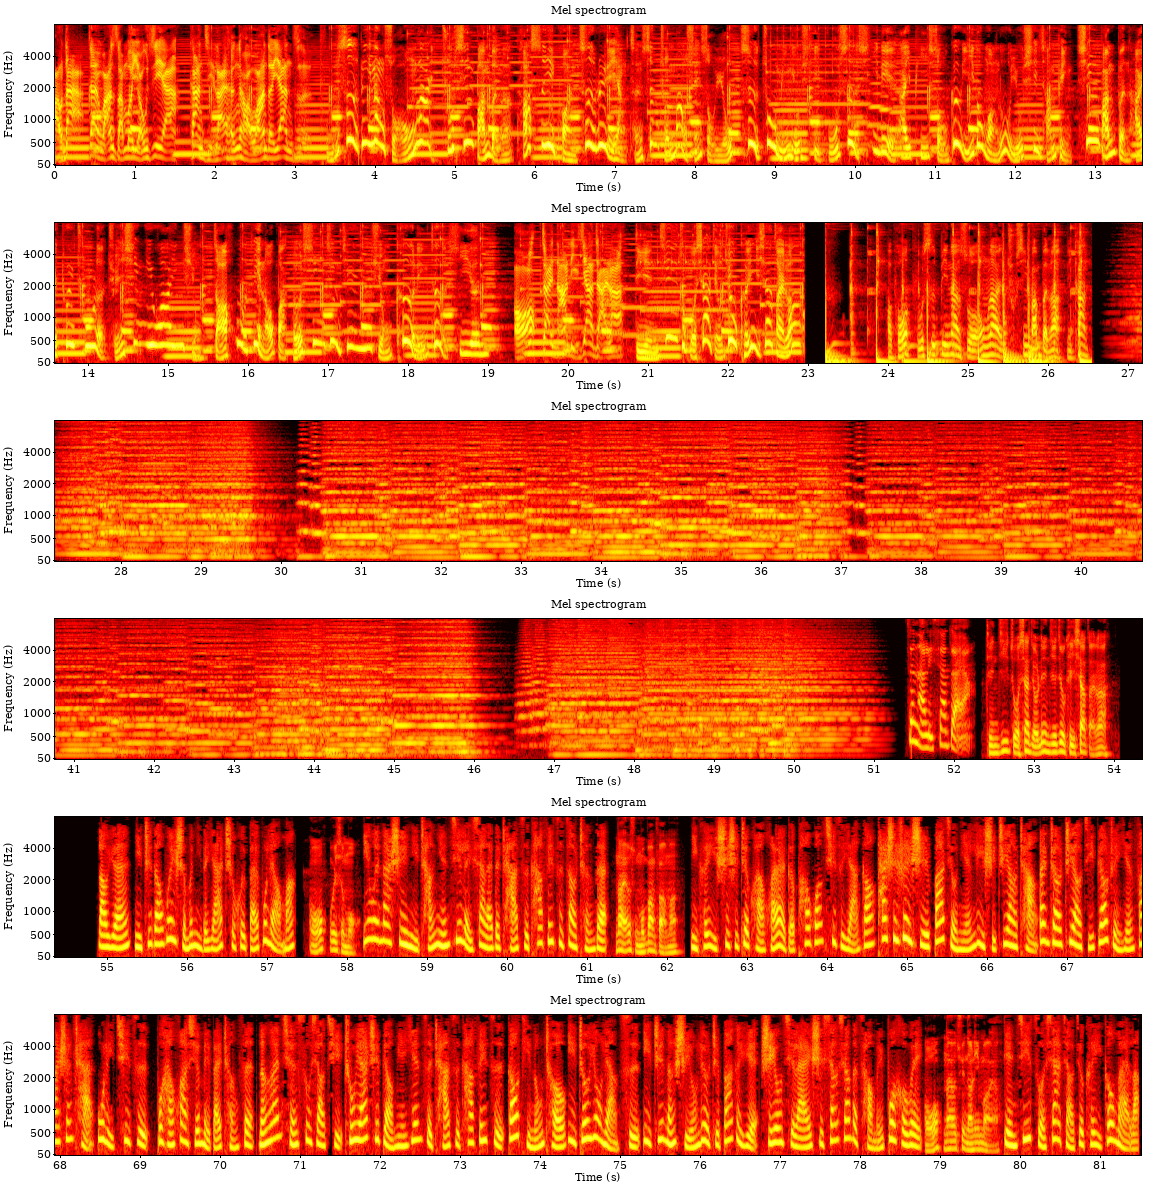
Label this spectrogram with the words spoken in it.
老大在玩什么游戏啊？看起来很好玩的样子。辐射避难所 Online 出新版本了，它是一款策略养成生存冒险手游，是著名游戏辐射系列 IP 首个移动网络游戏产品。新版本还推出了全新 UI 英雄杂货店老板和新进阶英雄克林特·西恩。哦，在哪里下载了？点击左下角就可以下载了。老婆，辐射避难所 Online 出新版本了，你看。哪里下载啊？点击左下角链接就可以下载了。老袁，你知道为什么你的牙齿会白不了吗？哦，为什么？因为那是你常年积累下来的茶渍咖啡渍造成的。那有什么办法吗？你可以试试这款怀尔德抛光去渍牙膏，它是瑞士八九年历史制药厂按照制药级标准研发生产，物理去渍，不含化学美白成分，能安全速效去除牙齿表面烟渍、茶渍咖啡渍，膏体浓稠，一周用两次，一支能使用六至八个月，使用起来是香香的草莓薄荷味。哦，那要去哪里买啊？点击左下角就可以购买了。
